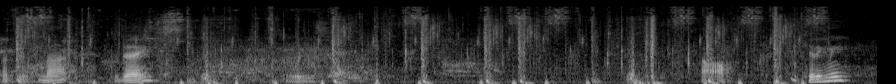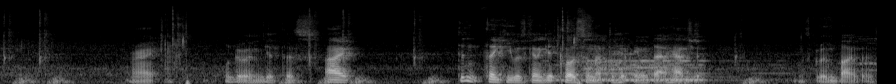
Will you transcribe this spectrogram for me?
but there's not today. Oh, you kidding me? All right. We'll go ahead and get this. I didn't think he was going to get close enough to hit me with that hatchet. Let's go and buy this.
